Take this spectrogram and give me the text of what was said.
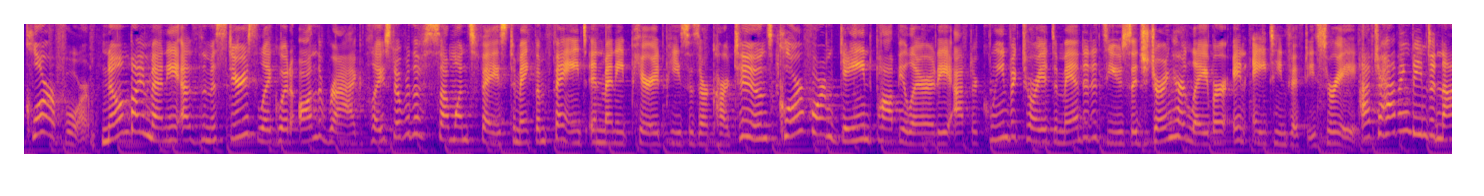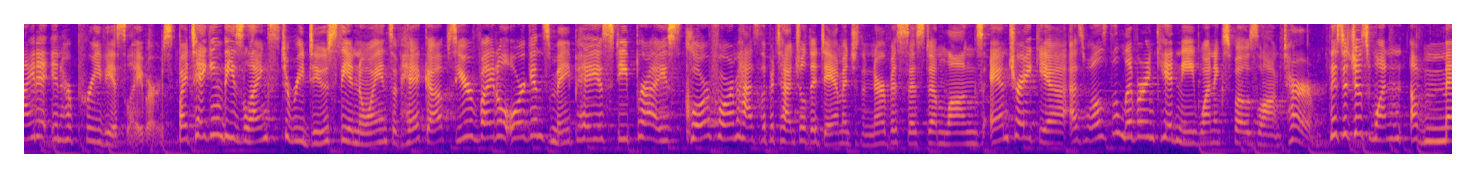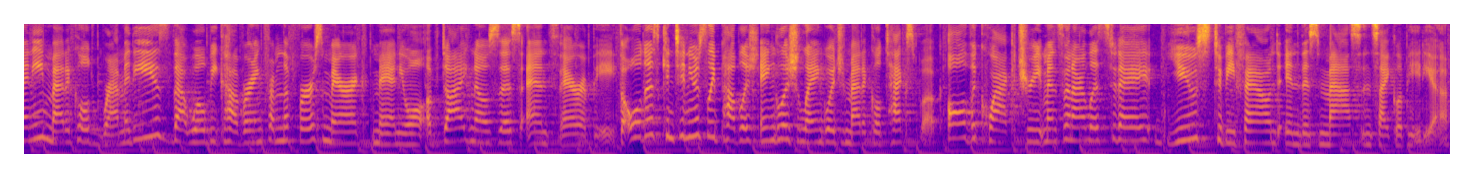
chloroform. Known by many as the mysterious liquid on the rag placed over the someone's face to make them faint in many period pieces or cartoons, chloroform gained popularity after Queen Victoria demanded its usage during her labor in 1853, after having been denied it in her previous labors. By taking these lengths to reduce the annoyance of hiccups, your vital organs may pay a steep price. Chloroform has the potential to damage the nervous system, lungs, and trachea, as well as the liver and kidney when exposed long term. This is just one of many medical remedies that we'll be covering from the first Merrick Manual of Diagnosis and Therapy, the oldest continuously published English language medical textbook. All the quack treatments in our list today used to be found in this mass encyclopedia.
